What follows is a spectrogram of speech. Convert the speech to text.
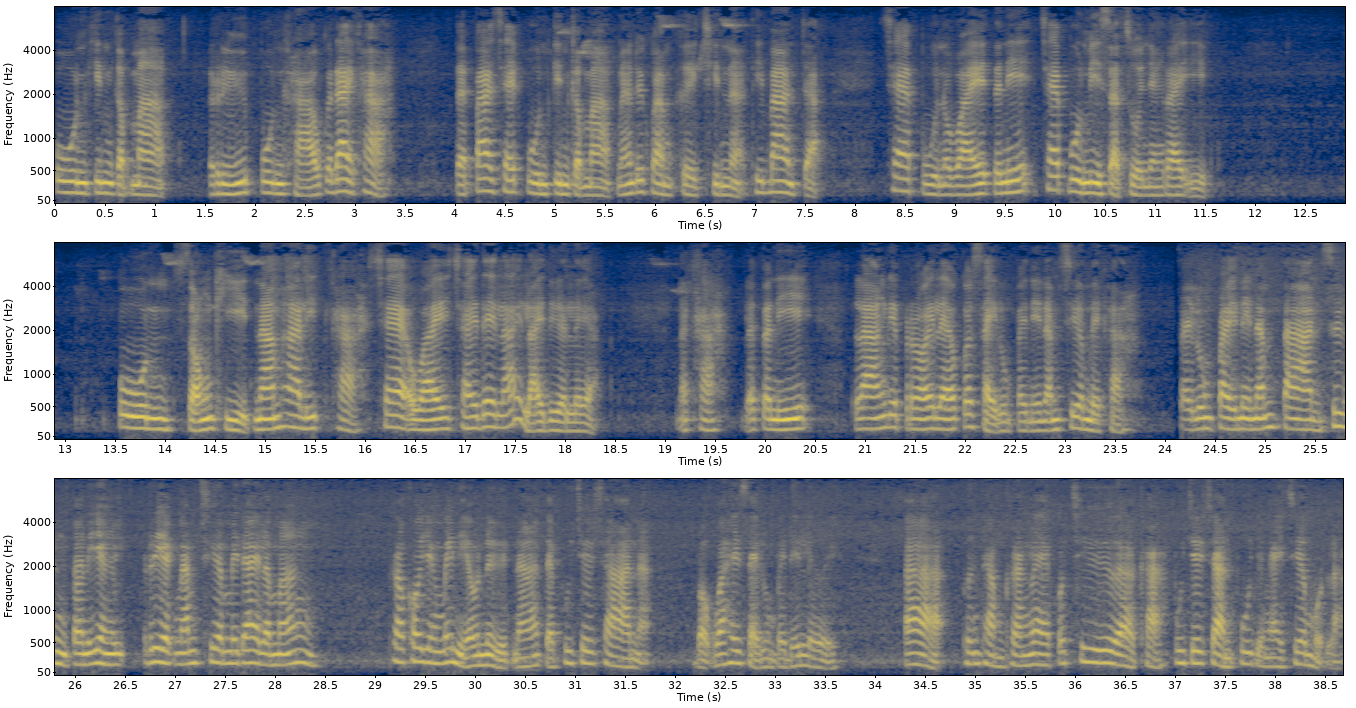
ปูนกินกับหมาก หรือปูนขาวก็ได้ค่ะ แต่ป้าใช้ปูนกินกับหมากนะ ด้วยความเคยชินน่ะ ที่บ้านจะ แช่ปูนเอาไว้แต่นี้แช่ปูนมีสัดส่วนอย่างไรอีก ปูนสองขีดน้ำห้าลิตรค่ะ แช่เอาไว้ใช้ได้หลายหลายเดือนเลยอะนะคะ และตอนนี้ล้างเรียบร้อยแล้วก็ใส่ลงไปในน้ำเชื่อมเลยค่ะ ใส่ลงไปในน้ำตาล ซึ่งตอนนี้ยังเรียกน้ำเชื่อมไม่ได้ละมั้ง เพราะเขายังไม่เหนียวหนืดนะ แต่ผู้เชี่ยวชาญอะ บอกว่าให้ใส่ลงไปได้เลย ป้า เพิ่งทำครั้งแรกก็เชื่อค่ะ ผู้เชี่ยวชาญพูดยังไงเชื่อหมดละ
